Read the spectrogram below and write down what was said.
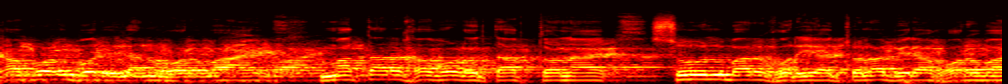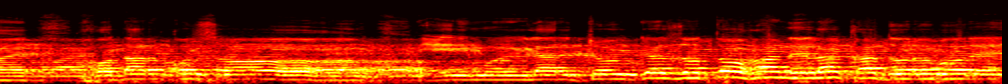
কাপড় পরিধান করবায় মাতার কাপড় তাপ্ত নাই, চুল বার করিয়া চলাফেরা করবায় খোদার কসম এই মহিলার চৌকে যতখান এলাকা ধরবরে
